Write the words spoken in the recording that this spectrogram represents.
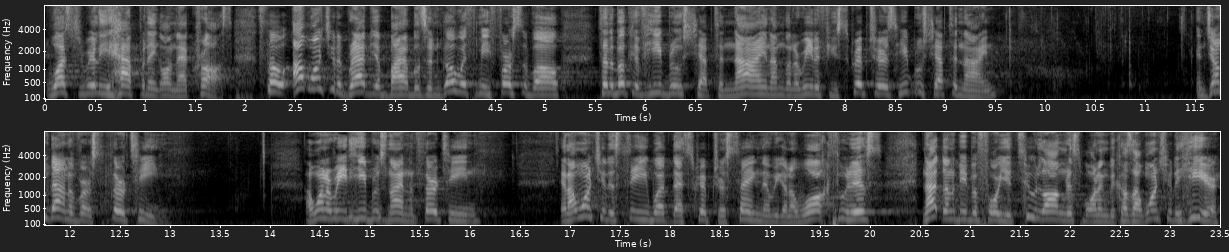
what's really happening on that cross. So I want you to grab your Bibles and go with me, first of all, to the book of Hebrews, chapter 9. I'm going to read a few scriptures. Hebrews, chapter 9. And jump down to verse 13. I want to read Hebrews 9 and 13. And I want you to see what that scripture is saying. Then we're going to walk through this. Not going to be before you too long this morning because I want you to hear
